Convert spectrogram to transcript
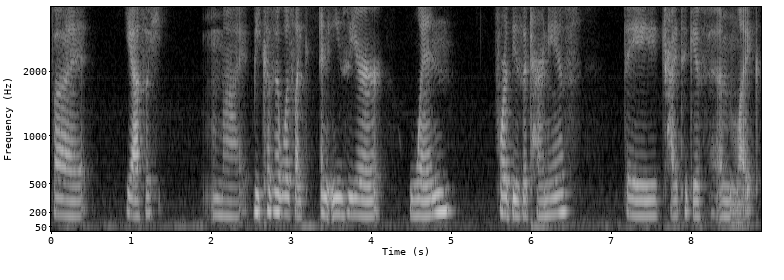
but yeah, so he, my because it was like an easier win for these attorneys, they tried to give him like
